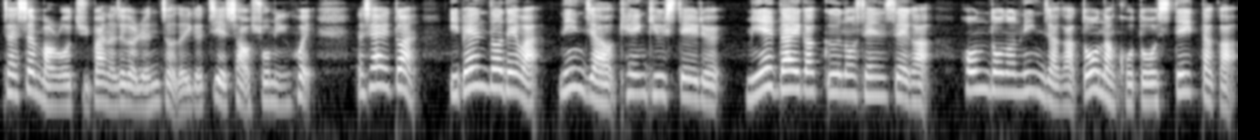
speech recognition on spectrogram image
在圣保罗举办了这个忍者的一个介绍说明会。那下一段，イベントでは Ninja kenkyū 大学の先生が本土の忍者がどんなことをしていたか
